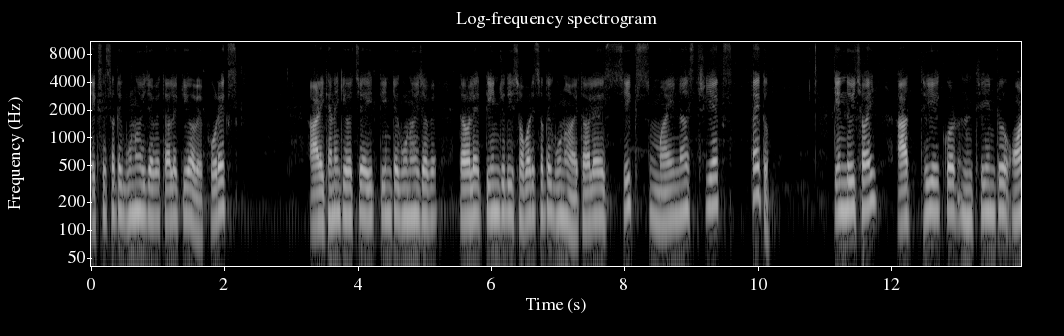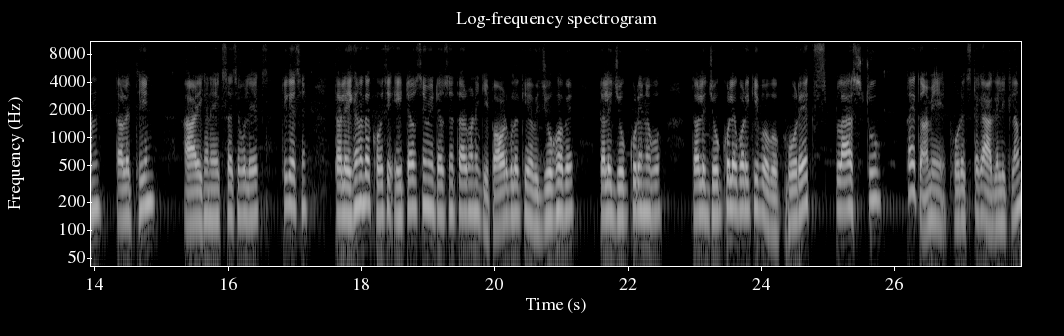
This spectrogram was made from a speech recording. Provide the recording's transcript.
এক্সের সাথে গুণ হয়ে যাবে, তাহলে কি হবে? ফোর এক্স আর এখানে কি হচ্ছে? এই তিনটে গুণ হয়ে যাবে। তাহলে তিন যদি সবারই সাথে গুণ হয়, তাহলে সিক্স মাইনাস থ্রি এক্স তাই তো? তিন, দুই, ছয়, আর থ্রি থ্রি ইন্টু ওয়ান তাহলে তিন। আর এখানে এক্স আছে বলে এক্স ঠিক আছে? তাহলে এখানে দেখো যে এইটাও সেম এটাও সেম তার মানে কি? পাওয়ারগুলো কী হবে? যোগ হবে। তাহলে যোগ করে নেব। তাহলে যোগ করলে পরে কী পাবো? ফোর এক্স প্লাস টু তাই তো? আমি ফোর এক্সটাকে আগে লিখলাম,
